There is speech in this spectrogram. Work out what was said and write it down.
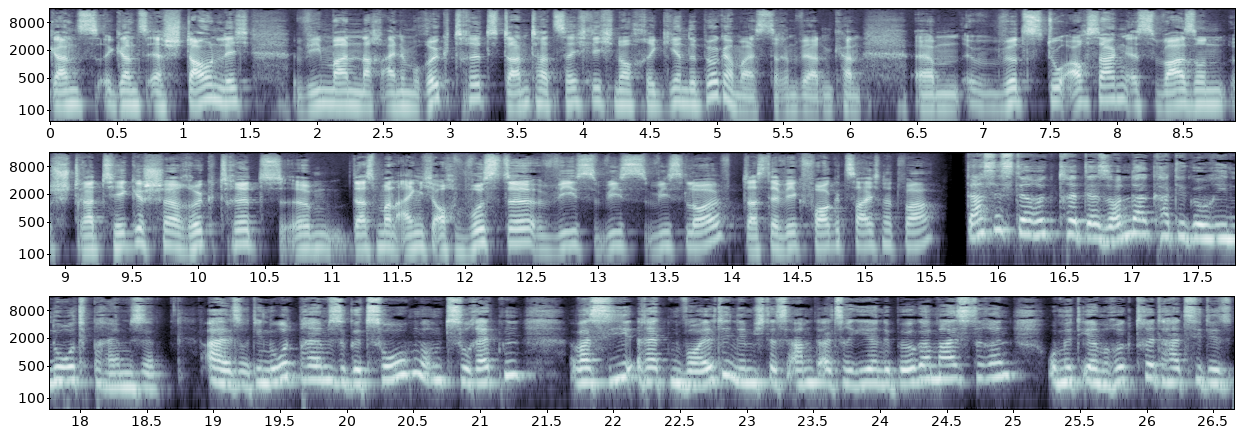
ganz, ganz erstaunlich, wie man nach einem Rücktritt dann tatsächlich noch regierende Bürgermeisterin werden kann. Ähm, würdest du auch sagen, es war so ein strategischer Rücktritt, ähm, dass man eigentlich auch wusste, wie es läuft, dass der Weg vorgezeichnet war? Das ist der Rücktritt der Sonderkategorie Notbremse. Also die Notbremse gezogen, um zu retten, was sie retten wollte, nämlich das Amt als regierende Bürgermeisterin. Und mit ihrem Rücktritt hat sie die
